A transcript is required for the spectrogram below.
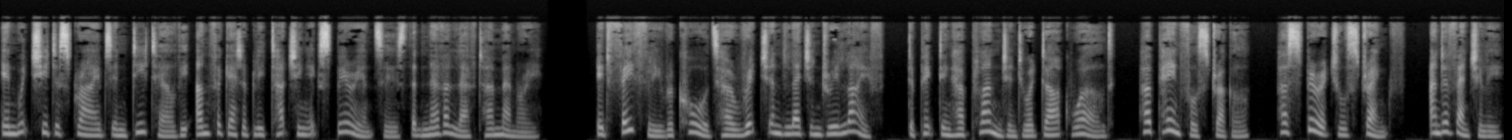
in which she describes in detail the unforgettably touching experiences that never left her memory. It faithfully records her rich and legendary life, depicting her plunge into a dark world, her painful struggle, her spiritual strength, and eventually,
